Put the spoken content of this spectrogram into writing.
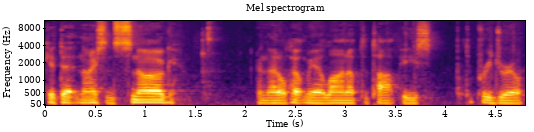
get that nice and snug, and that'll help me align up the top piece to pre-drill.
